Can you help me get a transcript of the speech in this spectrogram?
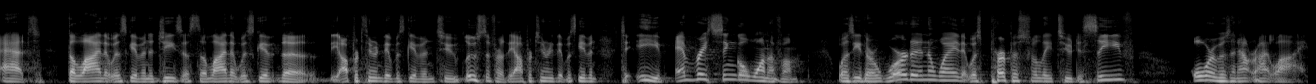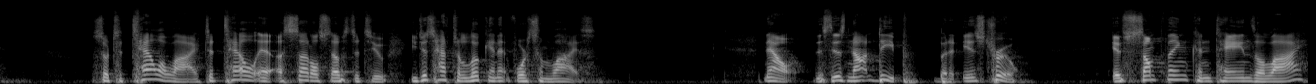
at the lie that was given to Jesus, the lie that was given, the, the opportunity that was given to Lucifer, the opportunity that was given to Eve. Every single one of them was either worded in a way that was purposefully to deceive or it was an outright lie. So, to tell a lie, to tell a subtle substitute, you just have to look in it for some lies. Now, this is not deep, but it is true. If something contains a lie,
